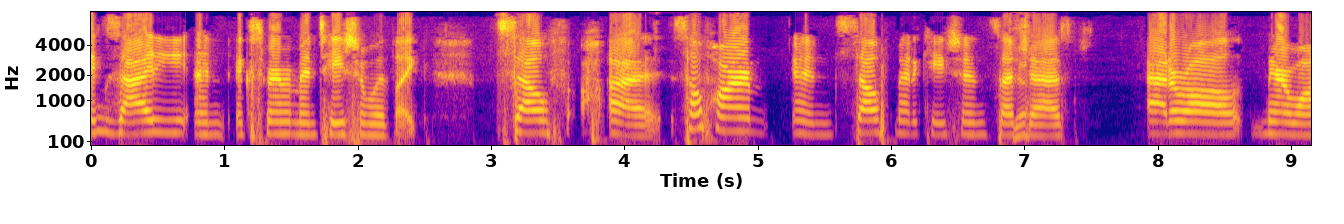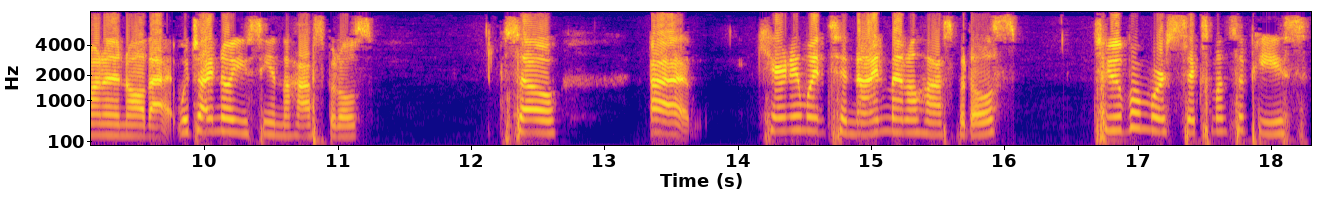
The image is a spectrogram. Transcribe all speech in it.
anxiety and experimentation with like self uh, self harm and self medication such Yeah. as Adderall, marijuana, and all that, which I know you see in the hospitals. So, uh, Kieran went to nine mental hospitals. Two of them were six months apiece.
